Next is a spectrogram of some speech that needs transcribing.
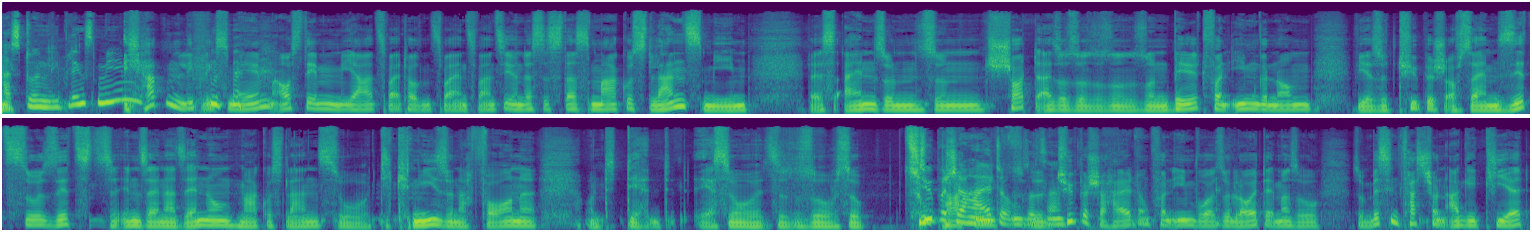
Hast du ein Lieblingsmeme? Ich habe ein Lieblingsmeme aus dem Jahr 2022 und das ist das Markus Lanz-Meme. Da ist ein so ein, so ein Shot, also so, so, so ein Bild von ihm genommen, wie er so typisch auf seinem Sitz so sitzt in seiner Sendung. Markus Lanz, so die Knie so nach vorne und der, der ist so, so, so, so Typische Haltung sozusagen. So typische Haltung von ihm, wo er so Leute immer so, so ein bisschen fast schon agitiert.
